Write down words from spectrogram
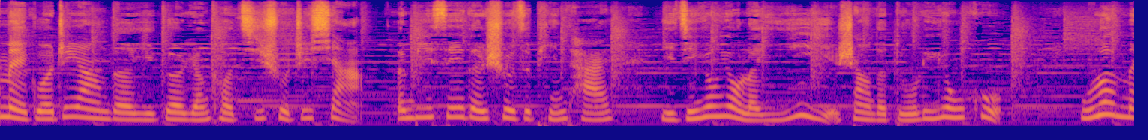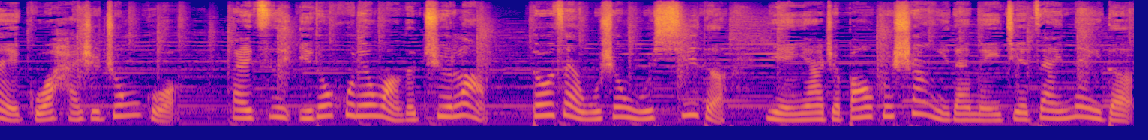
美国这样的一个人口基数之下，NBC 的数字平台已经拥有了一亿以上的独立用户。无论美国还是中国，来自移动互联网的巨浪。都在无声无息地碾压着包括上一代媒介在内的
